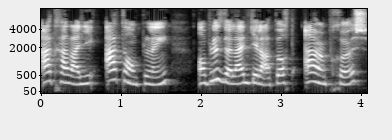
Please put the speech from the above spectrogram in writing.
à travailler à temps plein, en plus de l'aide qu'elles apportent à un proche,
